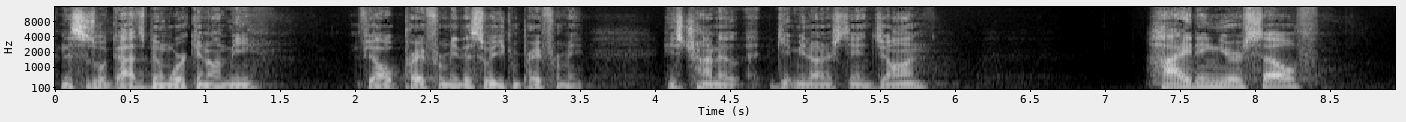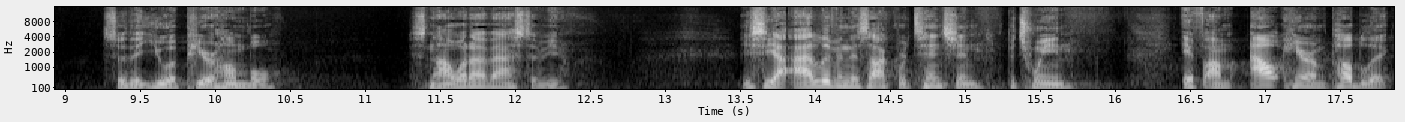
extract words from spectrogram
And this is what God's been working on me. If y'all pray for me, this is what you can pray for me. He's trying to get me to understand, John, hiding yourself so that you appear humble is not what I've asked of you. You see, I live in this awkward tension between if I'm out here in public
